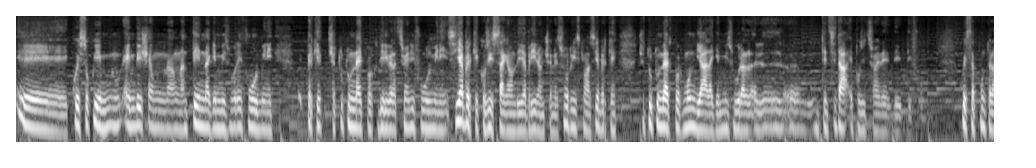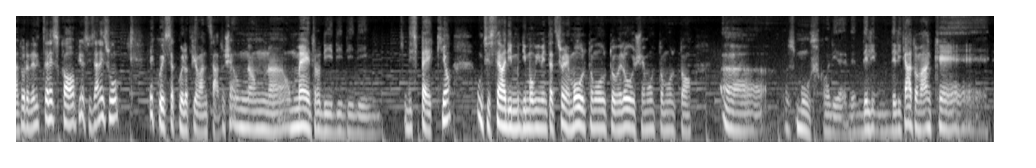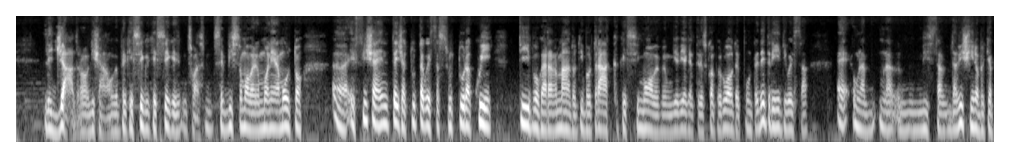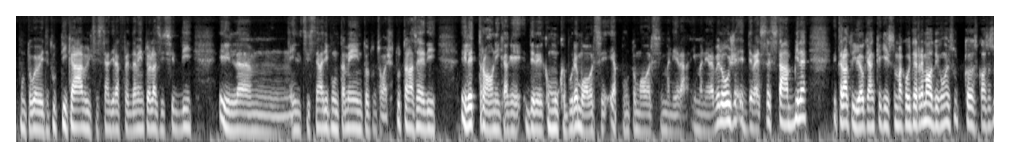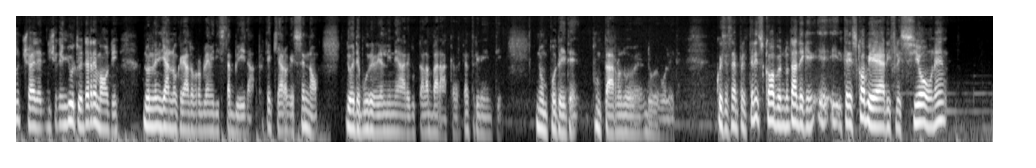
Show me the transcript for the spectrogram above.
E questo qui è invece una, un'antenna che misura i fulmini perché c'è tutto un network di rivelazione di fulmini, sia perché così sai che non devi aprire, non c'è nessun rischio, ma sia perché c'è tutto un network mondiale che misura l'intensità e posizione dei, dei, dei fulmini. Questa è appunto la torre del telescopio, si sale su e questo è quello più avanzato, c'è un, un, un metro di, di, di, di, specchio, un sistema di, movimentazione molto molto veloce, molto molto uh, smooth, come dire, de, delicato ma anche leggiadro, diciamo, perché segue che segue, insomma, si è visto muovere in maniera molto uh, efficiente, c'è tutta questa struttura qui tipo carro armato, tipo track che si muove via via che il telescopio ruota e punta i detriti, questa è una, una, vista da vicino perché appunto voi avete tutti i cavi, il sistema di raffreddamento della CCD, il, um, il sistema di puntamento, insomma c'è tutta una serie di elettronica che deve comunque pure muoversi e appunto muoversi in maniera, in maniera veloce e deve essere stabile e tra l'altro gli ho anche chiesto ma con i terremoti come su, cosa succede? Dice che gli ultimi terremoti non gli hanno creato problemi di stabilità perché è chiaro che se no dovete pure riallineare tutta la baracca perché altrimenti non potete puntarlo dove, dove volete. Questo è sempre il telescopio. Notate che eh, il telescopio è a riflessione,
